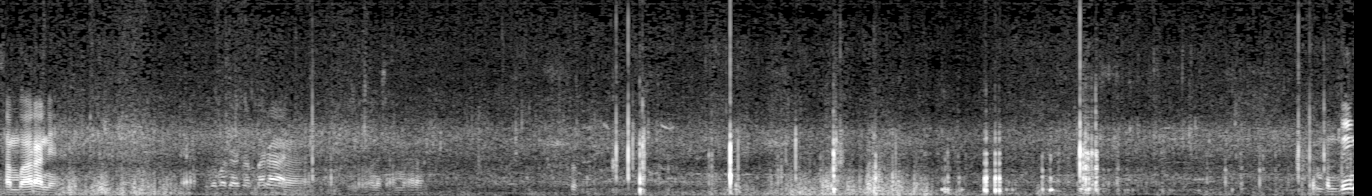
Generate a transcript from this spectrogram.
sambaran ya. ya. Belum ada sambaran. Nah, belum ada sambaran. Yang penting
